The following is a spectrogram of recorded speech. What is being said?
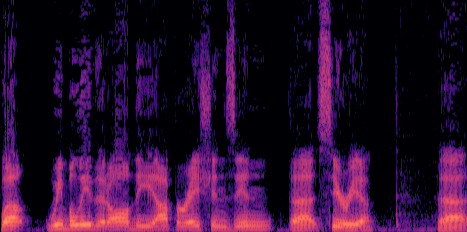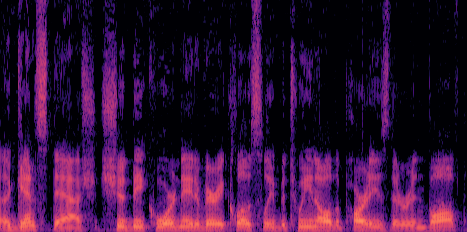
Well, we believe that all the operations in uh, Syria uh, against Daesh should be coordinated very closely between all the parties that are involved.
